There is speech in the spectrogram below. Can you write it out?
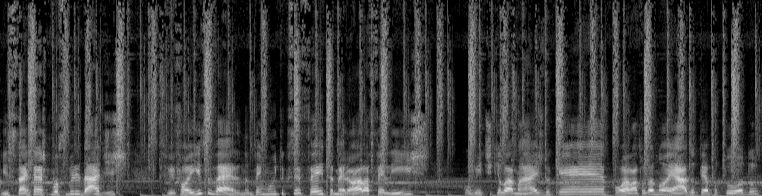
Isso tá entre as possibilidades. Se for isso, velho, não tem muito o que ser feito. É melhor ela feliz com 20 quilos a mais do que, porra, lá toda noiada o tempo todo,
